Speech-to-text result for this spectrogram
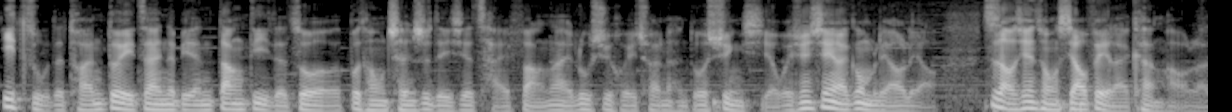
一组的团队在那边当地的做不同城市的一些采访，那也陆续回传了很多讯息啊。玮轩先来跟我们聊聊。至少先从消费来看好了，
